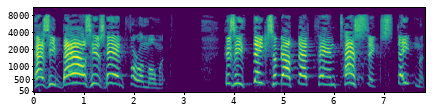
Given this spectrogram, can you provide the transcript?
as he bows his head for a moment, as he thinks about that fantastic statement,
